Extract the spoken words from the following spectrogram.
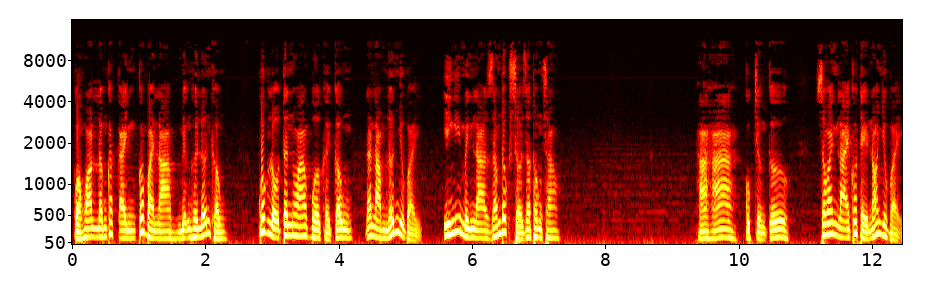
của Hoa Lâm các anh có phải là miệng hơi lớn không? Quốc lộ Tân Hoa vừa khởi công đã làm lớn như vậy, ý nghĩ mình là giám đốc sở giao thông sao? Hà hà, cục trưởng cơ, sao anh lại có thể nói như vậy?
